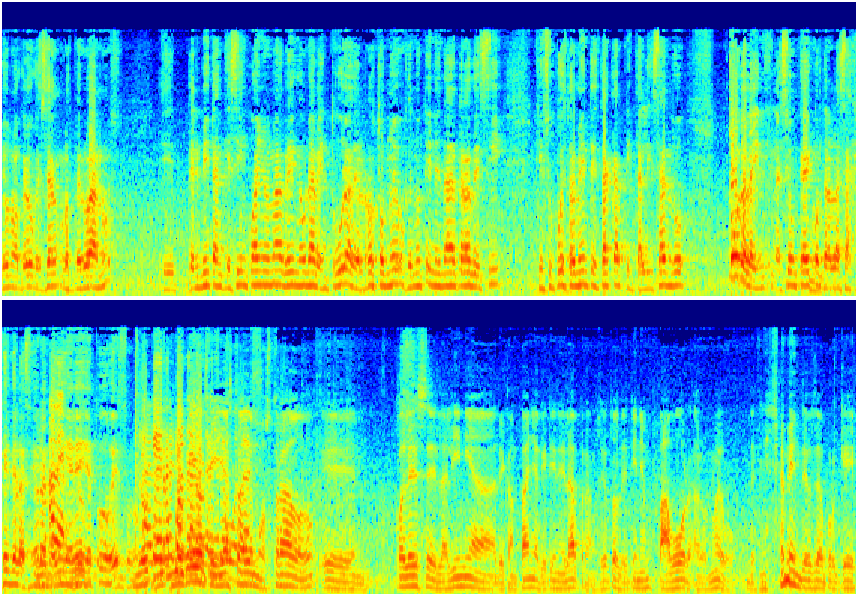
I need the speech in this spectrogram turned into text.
yo no creo que sean los peruanos, eh, permitan que cinco años más venga una aventura del rostro nuevo que no tiene nada atrás de sí, que supuestamente está capitalizando toda la indignación que hay contra las agendas de la señora María Heredia, todo eso. Yo, creo que ya está demostrado eh, cuál es eh, la línea de campaña que tiene el APRA, ¿no es cierto? Le tienen pavor a lo nuevo, definitivamente, o sea, porque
